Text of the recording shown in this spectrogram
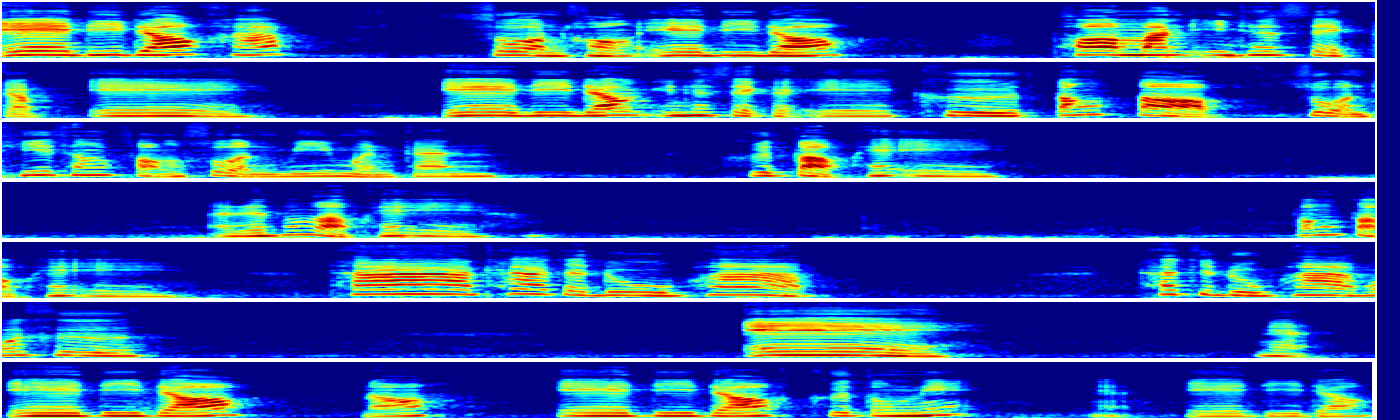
AD dog ครับ ส่วนของ AD dog พอมัน intersect กับ A AD dog intersect กับ A คือต้องตอบส่วนที่ทั้งสองส่วนมีเหมือนกัน คือตอบแค่ A อันนี้ต้องตอบแค่ A ต้องตอบแค่ A ถ้าถ้าจะดูภาพ ถ้าจะดูภาพก็คือ A เนี่ย AD dog เนาะ AD dog คือตรงนี้ เนี่ย AD dog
